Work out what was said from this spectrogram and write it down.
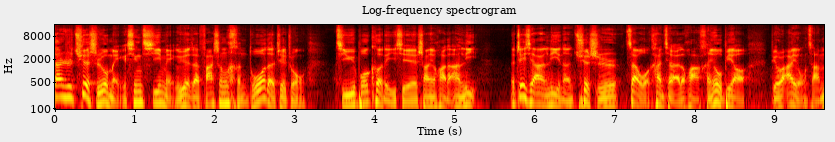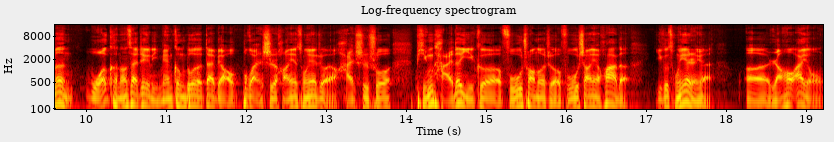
但是确实有每个星期、每个月在发生很多的这种基于播客的一些商业化的案例。那这些案例呢，确实在我看起来的话，很有必要。比如艾勇，咱们我可能在这个里面更多的代表，不管是行业从业者，还是说平台的一个服务创作者、服务商业化的一个从业人员。呃，然后艾勇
